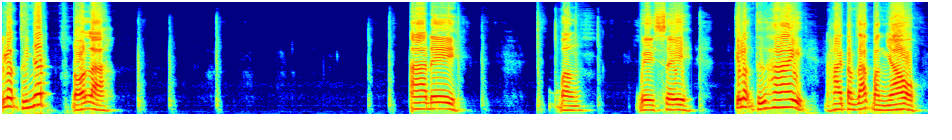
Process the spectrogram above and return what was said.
Cái luận thứ nhất đó là AD bằng BC. Kết luận thứ hai là hai tam giác bằng nhau.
